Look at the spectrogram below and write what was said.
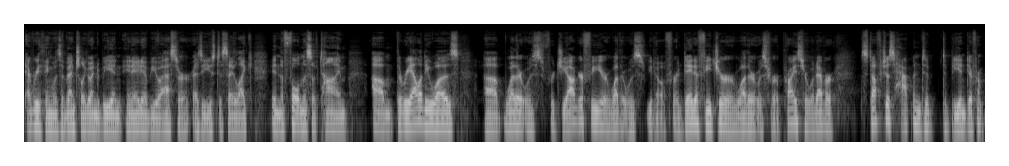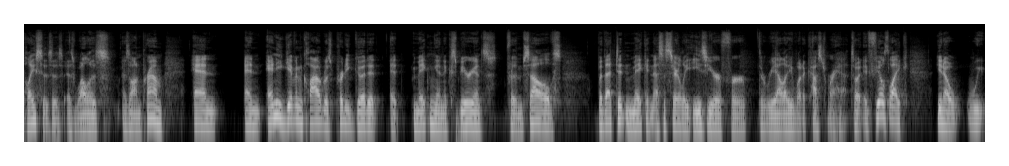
everything was eventually going to be in, in AWS, or as he used to say, like in the fullness of time, um, the reality was uh, whether it was for geography or whether it was you know for a data feature or whether it was for a price or whatever, stuff just happened to to be in different places as as well as as on prem, and and any given cloud was pretty good at at making an experience for themselves but that didn't make it necessarily easier for the reality of what a customer had. So it feels like, you know, we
